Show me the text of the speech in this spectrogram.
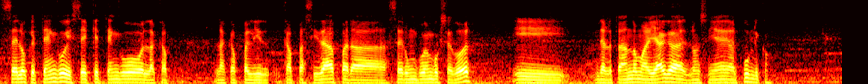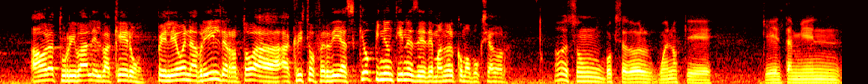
sé lo que tengo y sé que tengo la, la capacidad para ser un buen boxeador y derrotando a Mariaga, lo enseñé al público. Ahora tu rival, el vaquero, peleó en abril, derrotó a, Christopher Díaz. ¿Qué opinión tienes de, Manuel como boxeador? No, es un boxeador bueno que, que, él también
